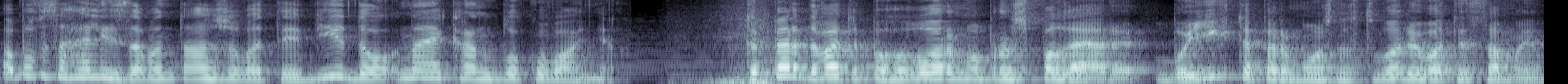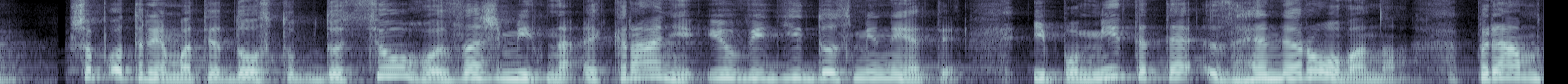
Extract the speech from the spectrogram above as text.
або взагалі завантажувати відео на екран блокування. Тепер давайте поговоримо про шпалери, бо їх тепер можна створювати самим. Щоб отримати доступ до цього, зажміть на екрані і введіть до змінити. І помітите згенеровано. Прям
